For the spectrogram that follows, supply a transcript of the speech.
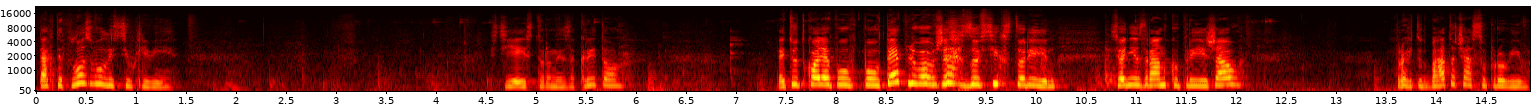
Так тепло з вулиці в хліві. З цієї сторони закрито. Та й тут Коля пов- повтеплював вже з усіх сторін. Сьогодні зранку приїжджав. Трохи тут багато часу провів.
